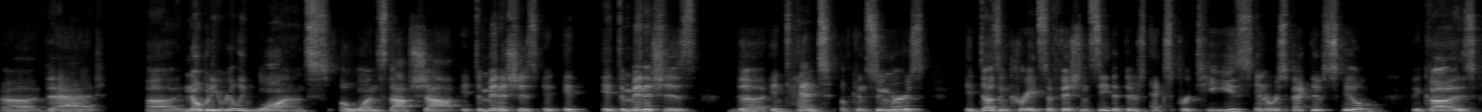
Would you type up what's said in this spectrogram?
uh, that uh, nobody really wants a one-stop shop. It diminishes it, it it diminishes the intent of consumers. It doesn't create sufficiency that there's expertise in a respective skill because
